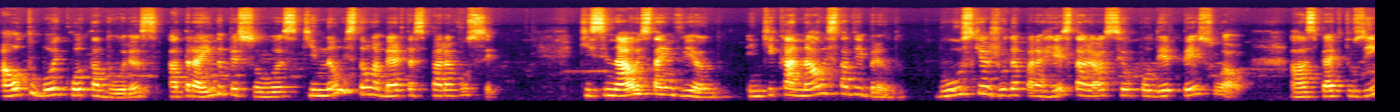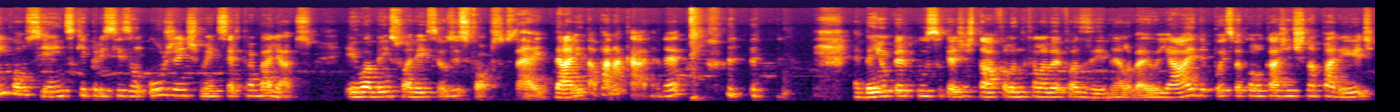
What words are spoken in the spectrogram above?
auto-boicotadoras, atraindo pessoas que não estão abertas para você? Que sinal está enviando? Em que canal está vibrando? Busque ajuda para restaurar seu poder pessoal. Há aspectos inconscientes que precisam urgentemente ser trabalhados eu abençoarei seus esforços. É, dá-lhe tapa na cara, né? é bem o percurso que a gente estava falando que ela vai fazer, né? Ela vai olhar e depois vai colocar a gente na parede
